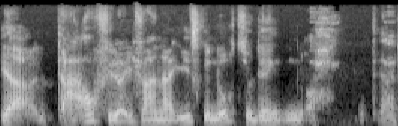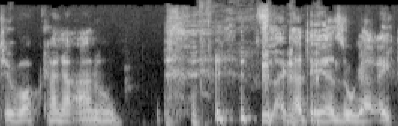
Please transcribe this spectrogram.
Ja, da auch wieder. Ich war naiv genug zu denken, ach, der hat ja überhaupt keine Ahnung. Vielleicht hat er ja sogar recht.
